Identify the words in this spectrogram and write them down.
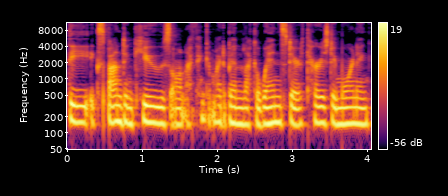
the expanding queues on, I think it might have been like a Wednesday or Thursday morning,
